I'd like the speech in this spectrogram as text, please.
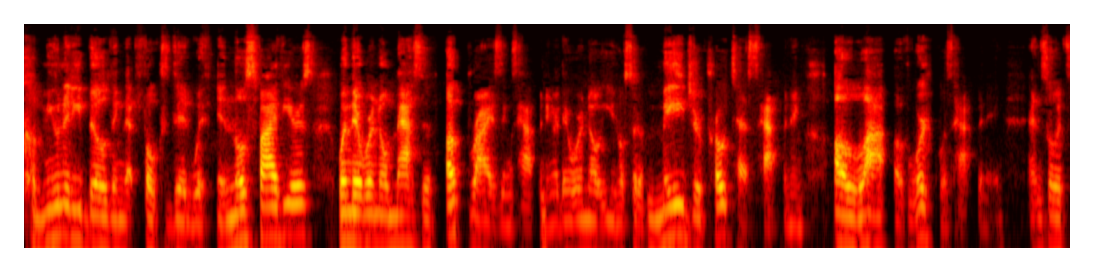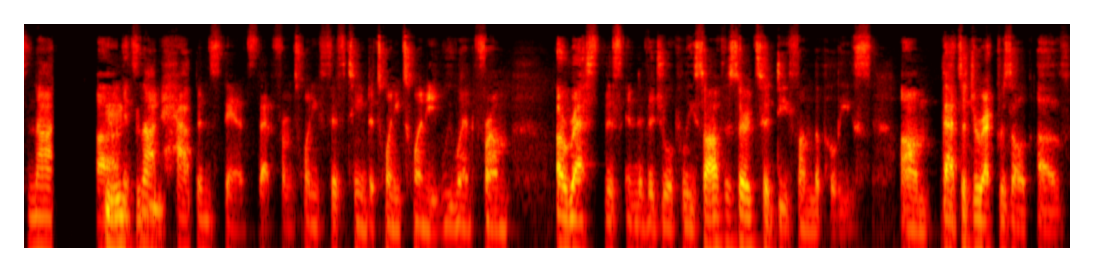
community building that folks did within those five years when there were no massive uprisings happening or there were no you know sort of major protests happening a lot of work was happening. And so it's not uh, mm-hmm. it's not happenstance that from 2015 to 2020 we went from arrest this individual police officer to defund the police. Um, that's a direct result of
